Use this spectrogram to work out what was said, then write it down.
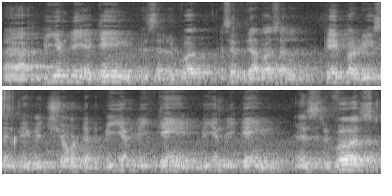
Uh, BMD again is a there was a paper recently which showed that the BMD gain BMD gain is reversed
